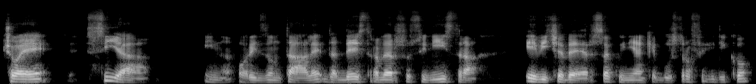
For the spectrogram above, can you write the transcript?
cioè sia in orizzontale, da destra verso sinistra e viceversa, quindi anche bustrofedico,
